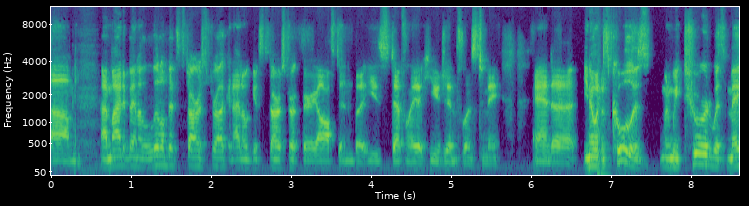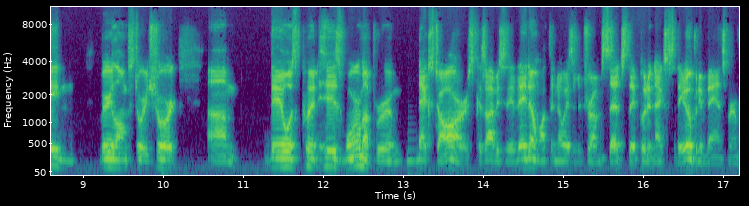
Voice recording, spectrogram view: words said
um, I might have been a little bit starstruck, and I don't get starstruck very often, but he's definitely a huge influence to me. And uh, you know what's cool is when we toured with Maiden. Very long story short, um, they always put his warm up room next to ours because obviously they don't want the noise of a drum set, so they put it next to the opening band's room.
